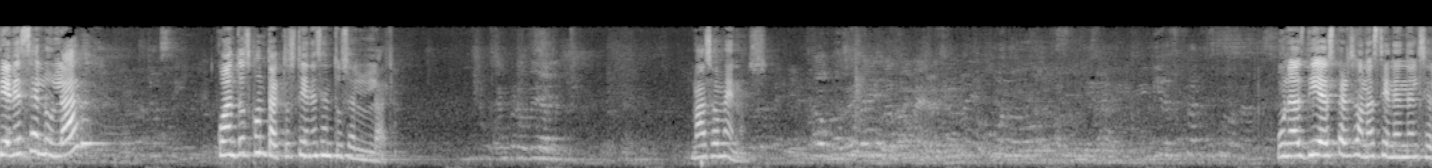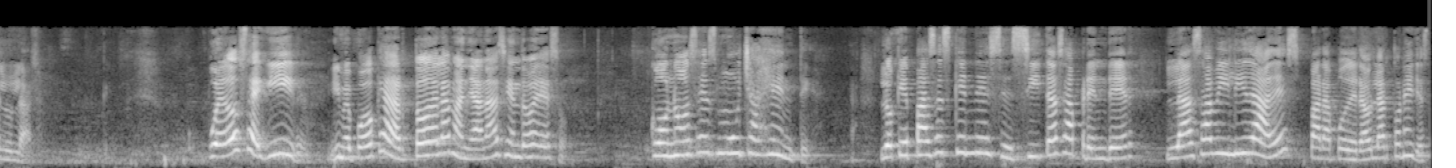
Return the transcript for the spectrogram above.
¿Tienes celular? ¿Cuántos contactos tienes en tu celular? Más o menos. Unas 10 personas tienen el celular puedo seguir y me puedo quedar toda la mañana haciendo eso. Conoces mucha gente. Lo que pasa es que necesitas aprender las habilidades para poder hablar con ellas,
